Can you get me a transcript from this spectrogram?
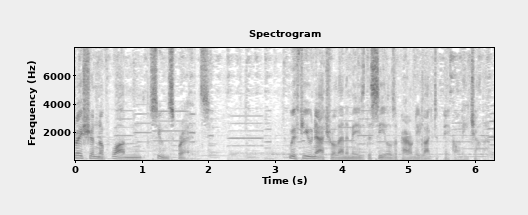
Frustration of one soon spreads. With few natural enemies, the seals apparently like to pick on each other.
